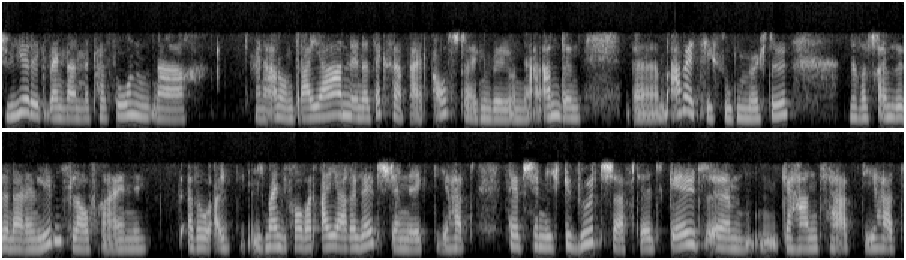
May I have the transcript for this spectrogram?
schwierig, wenn dann eine Person nach keine Ahnung, drei Jahren in der Sexarbeit aussteigen will und eine andere ähm, Arbeit sich suchen möchte, na, was schreiben Sie denn da in den Lebenslauf rein? Also ich meine, die Frau war drei Jahre selbstständig, die hat selbstständig gewirtschaftet, Geld ähm, gehandhabt, die hat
